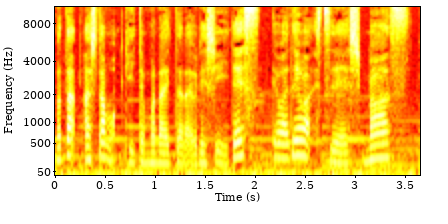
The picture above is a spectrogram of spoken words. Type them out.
また明日も聞いてもらえたら嬉しいです。ではでは、失礼します。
